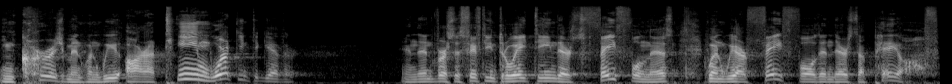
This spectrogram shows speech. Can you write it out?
Encouragement when we are a team working together. And then verses 15 through 18, there's faithfulness. When we are faithful, then there's a payoff.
